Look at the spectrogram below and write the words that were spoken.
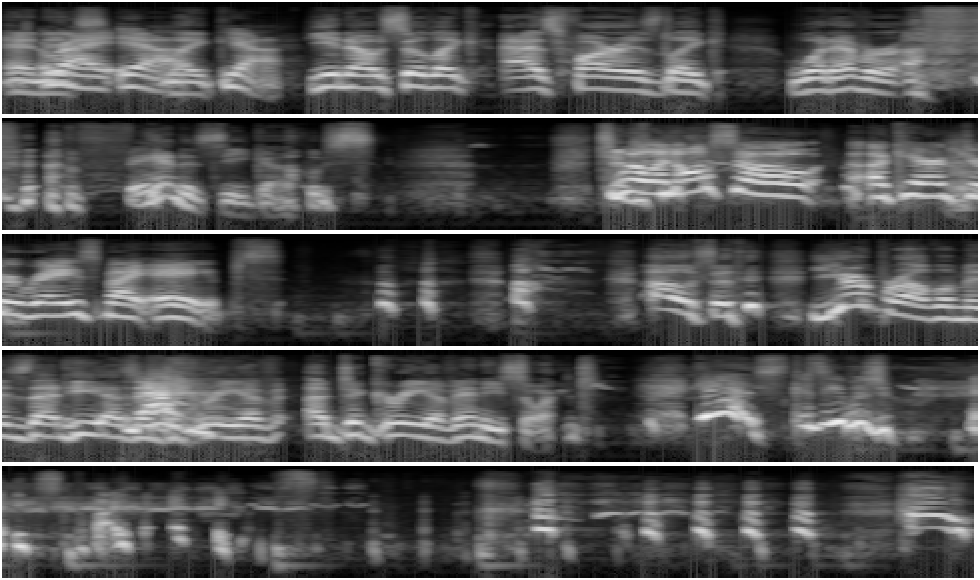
and it's Right, yeah, like yeah. you know so like as far as like whatever a, f- a fantasy goes to Well, be- and also a character raised by apes. Oh, so th- your problem is that he has a degree of a degree of any sort. Yes, because he was raised by apes. How?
